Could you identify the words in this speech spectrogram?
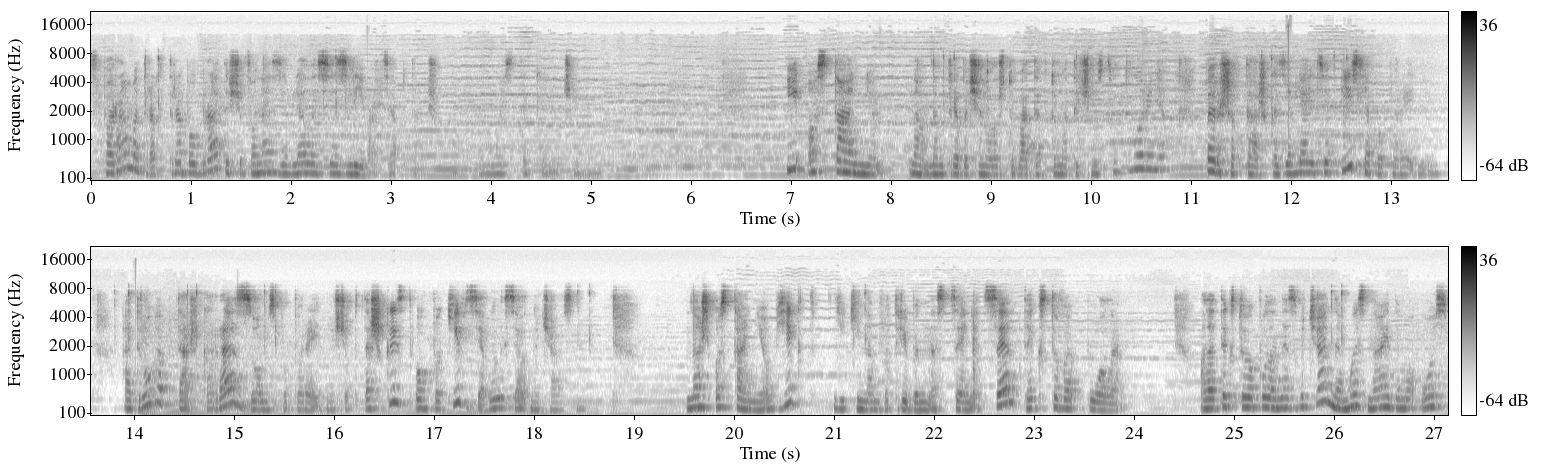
в параметрах треба обрати, щоб вона з'являлася зліва, ця пташка. Ось таким чином. І останнє, нам, нам треба ще налаштувати автоматичне створення. Перша пташка з'являється після попередньої, а друга пташка разом з попередньою, щоб пташки з двох боків з'явилися одночасно. Наш останній об'єкт, який нам потрібен на сцені, це текстове поле. Але текстове поле незвичайне ми знайдемо ось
